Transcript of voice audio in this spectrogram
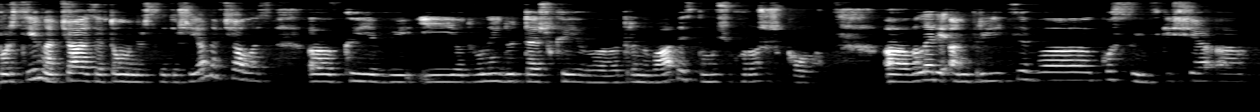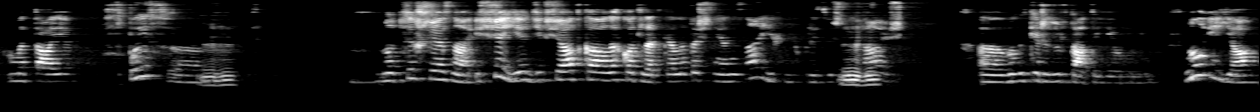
борців навчаються в тому університеті, що я навчалась е, в Києві, і от вони йдуть теж в Київ е, тренуватись, тому що хороша школа. Е, Валерій Андрійцев, е, Косинський ще е, метає. Спис, е, ну цих ще я знаю. І ще є дівчатка легкоатлетки, але точно я не знаю їхніх прізвищ, не Мгм. знаю. що, е, Великі результати є у них. Ну і я.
